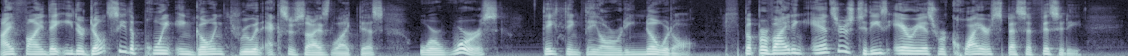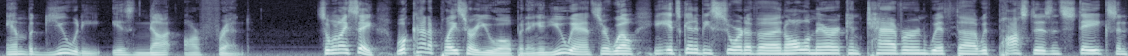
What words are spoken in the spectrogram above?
I find they either don't see the point in going through an exercise like this, or worse, they think they already know it all. But providing answers to these areas requires specificity. Ambiguity is not our friend. So when I say, what kind of place are you opening? And you answer, well, it's going to be sort of a, an all-American tavern with, uh, with pastas and steaks and,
